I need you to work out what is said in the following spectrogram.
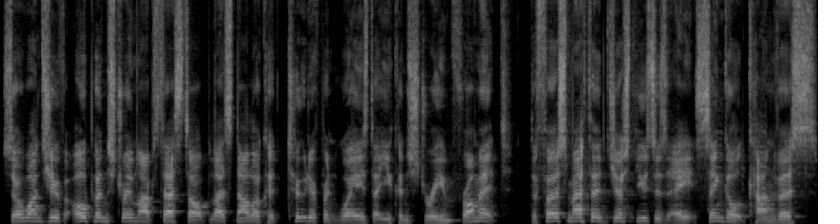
So once you've opened Streamlabs desktop, let's now look at two different ways that you can stream from it. The first method just uses a single canvas.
